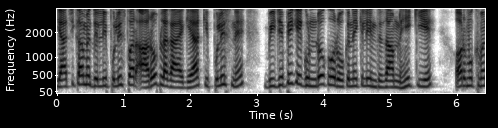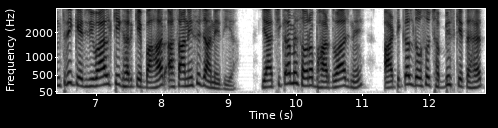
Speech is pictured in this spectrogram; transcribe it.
याचिका में दिल्ली पुलिस पर आरोप लगाया गया कि पुलिस ने बीजेपी के गुंडों को रोकने के लिए इंतज़ाम नहीं किए और मुख्यमंत्री केजरीवाल के घर के बाहर आसानी से जाने दिया। याचिका में सौरभ भारद्वाज ने आर्टिकल 226 के तहत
